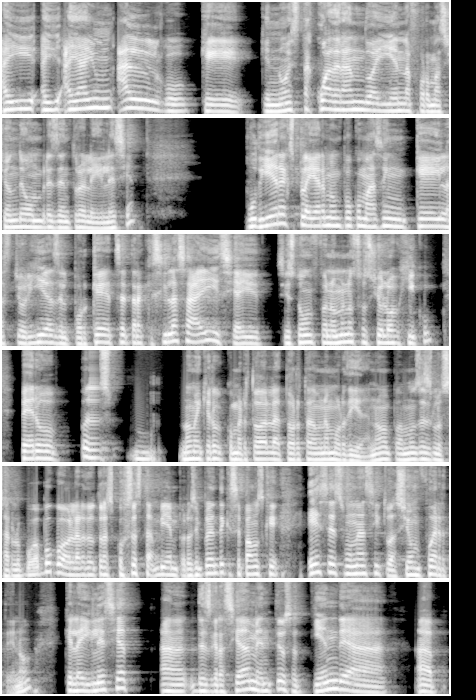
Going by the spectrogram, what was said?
hay, hay, hay un algo que, que no está cuadrando ahí en la formación de hombres dentro de la iglesia. Pudiera explayarme un poco más en qué y las teorías del por qué, etcétera, que sí las hay y si hay, si es todo un fenómeno sociológico, pero pues no me quiero comer toda la torta de una mordida, ¿no? Podemos desglosarlo poco a poco, hablar de otras cosas también, pero simplemente que sepamos que esa es una situación fuerte, ¿no? Que la iglesia, ah, desgraciadamente, o sea, tiende a, a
